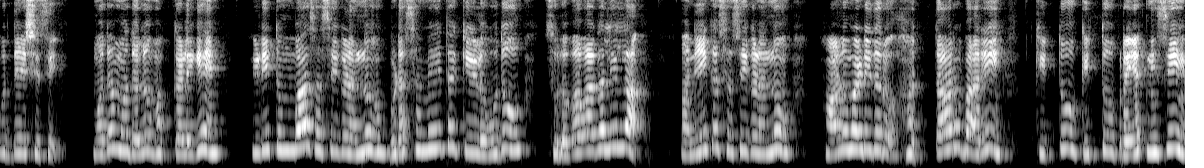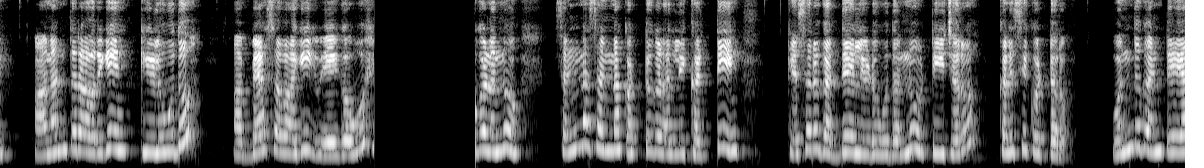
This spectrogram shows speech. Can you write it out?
ಉದ್ದೇಶಿಸಿ. ಮೊದಮೊದಲು ಮಕ್ಕಳಿಗೆ ಹಿಡಿ ತುಂಬ ಸಸಿಗಳನ್ನು ಬುಡ ಸಮೇತ ಕೀಳುವುದು ಸುಲಭವಾಗಲಿಲ್ಲ. ಅನೇಕ ಸಸಿಗಳನ್ನು ಹಾಳು ಮಾಡಿದರು. ಹತ್ತಾರು ಬಾರಿ ಕಿತ್ತು ಕಿತ್ತು ಪ್ರಯತ್ನಿಸಿ ಆನಂತರ ಅವರಿಗೆ ಕೀಳುವುದು ಅಭ್ಯಾಸವಾಗಿ ವೇಗವು ಅವುಗಳನ್ನು ಸಣ್ಣ ಸಣ್ಣ ಕಟ್ಟುಗಳಲ್ಲಿ ಕಟ್ಟಿ ಕೆಸರು ಗದ್ದೆಯಲ್ಲಿಡುವುದನ್ನು ಟೀಚರು ಕಲಿಸಿಕೊಟ್ಟರು. ಒಂದು ಗಂಟೆಯ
